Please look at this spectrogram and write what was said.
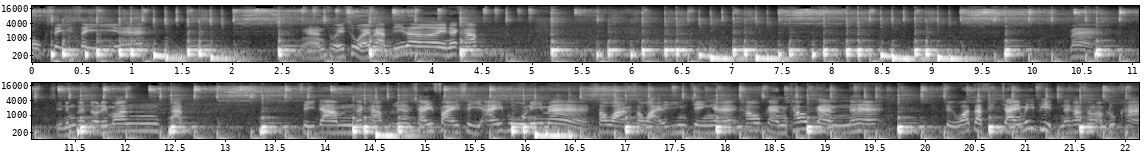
8644 นะฮะ งานสวยๆ แบบนี้เลยนะครับ แม่สีน้ำเงินโดเรมอนตัดสีดำนะครับ เลือกใช้ไฟสีไอบูนี่แม่สว่างสวยจริงๆฮะเข้ากันเข้ากันนะฮะถือว่าตัดสินใจไม่ผิดนะครับสำหรับลูกค้า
